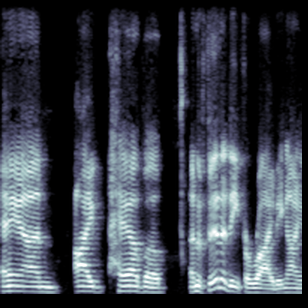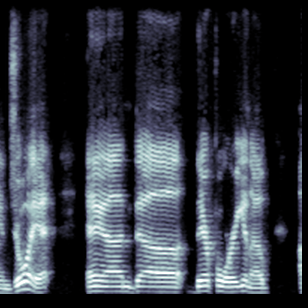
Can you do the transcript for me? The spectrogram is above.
and I have a an affinity for writing. I enjoy it, and uh, therefore, you know uh,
